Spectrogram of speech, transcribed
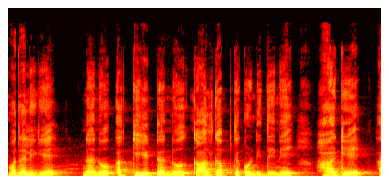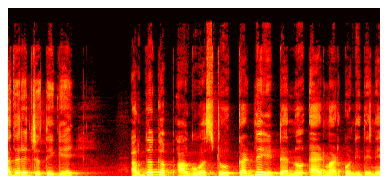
ಮೊದಲಿಗೆ ನಾನು ಅಕ್ಕಿ ಹಿಟ್ಟನ್ನು ಕಾಲು ಕಪ್ ತಗೊಂಡಿದ್ದೇನೆ. ಹಾಗೆ ಅದರ ಜೊತೆಗೆ ಅರ್ಧ ಕಪ್ ಆಗುವಷ್ಟು ಕಡಲೆ ಹಿಟ್ಟನ್ನು ಆ್ಯಡ್ ಮಾಡಿಕೊಂಡಿದ್ದೇನೆ.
